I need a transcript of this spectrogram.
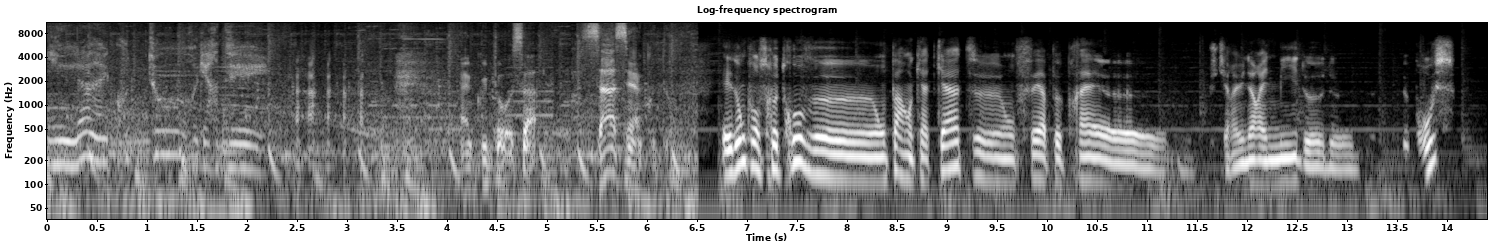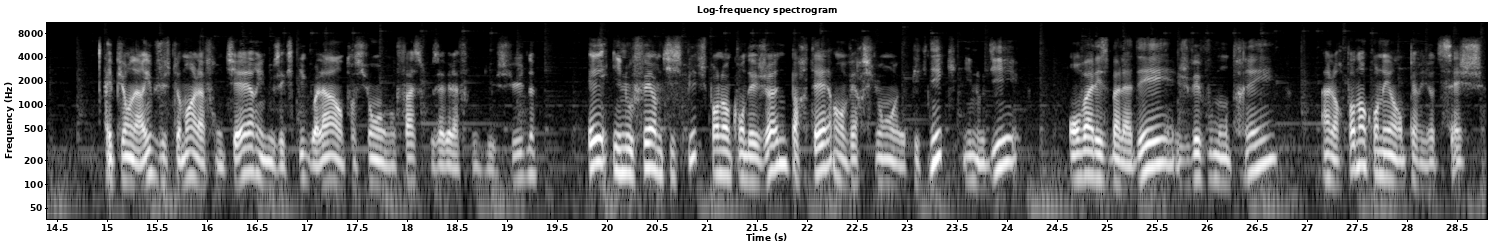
Il a un couteau, regardez. un couteau, ça Ça, c'est un couteau. Et donc on se retrouve, euh, on part en 4x4, on fait à peu près, je dirais une heure et demie de, de, de, brousse. Et puis on arrive justement à la frontière, il nous explique, voilà, attention en face vous avez l'Afrique du Sud, et il nous fait un petit speech pendant qu'on déjeune par terre en version euh, pique-nique. Il nous dit on va aller se balader, je vais vous montrer. Alors pendant qu'on est en période sèche,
